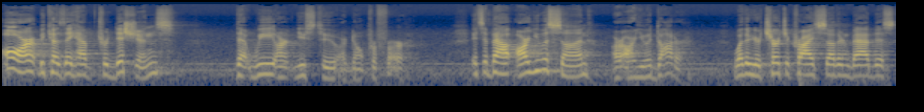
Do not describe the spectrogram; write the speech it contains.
or because they have traditions that we aren't used to or don't prefer. It's about are you a son or are you a daughter? whether you're Church of Christ, Southern Baptist,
